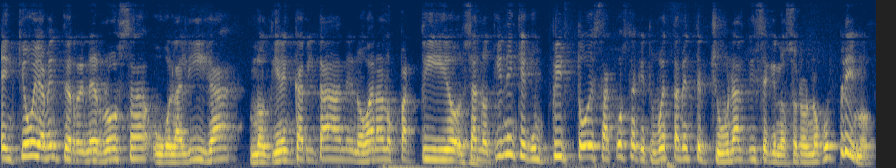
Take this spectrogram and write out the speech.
en que obviamente René Rosa o la liga no tienen capitanes, no van a los partidos, o sea, no tienen que cumplir toda esa cosa que supuestamente el tribunal dice que nosotros no cumplimos.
